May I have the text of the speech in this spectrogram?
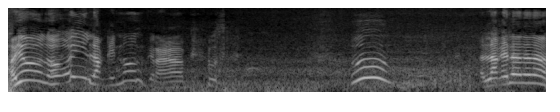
Ayun, oh, ay, laki nun. Grabe. Woo! Ang laki na, na, na.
